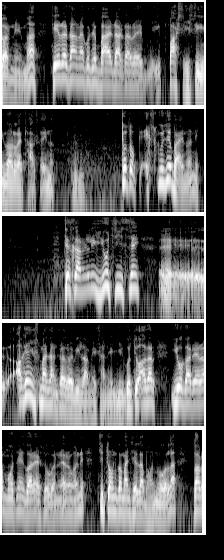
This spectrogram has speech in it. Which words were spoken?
गर्नेमा तेह्रजनाको चाहिँ बायोडाटा र पास्ट हिस्ट्री यिनीहरूलाई थाहा छैन। त्यो त एक्सक्युजै भएन नि। त्यस कारणले यो चिज चाहिँ अगेन्स्टमा जान्छ रवि लामे छानेजीको त्यो अगर यो गरेर म चाहिँ गराएछु भनेर भने चितवनको मान्छेलाई भन्नु होला तर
